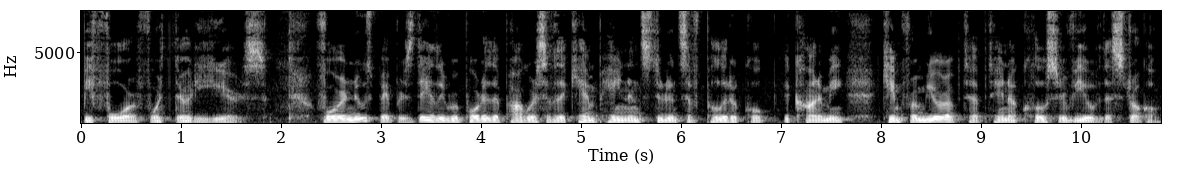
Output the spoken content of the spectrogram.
before for 30 years. Foreign newspapers daily reported the progress of the campaign, and students of political economy came from Europe to obtain a closer view of the struggle.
